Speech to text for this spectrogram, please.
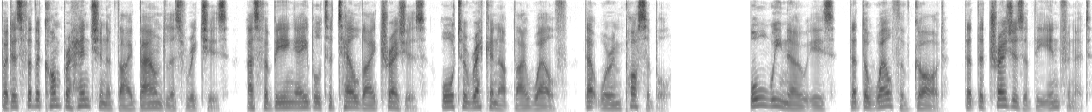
But as for the comprehension of thy boundless riches, as for being able to tell thy treasures, or to reckon up thy wealth, that were impossible. All we know is, that the wealth of God, that the treasures of the infinite,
